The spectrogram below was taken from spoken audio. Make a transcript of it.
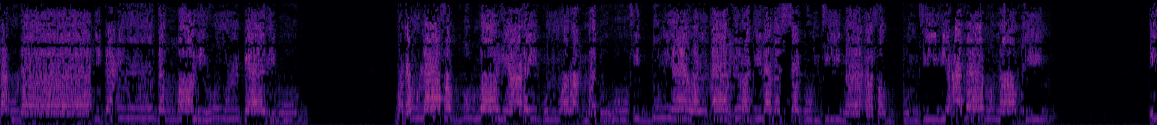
فأولئك عند الله هم الكاذبون. ولولا فضل الله عليكم ورحمته في الدنيا والآخرة لمسكم فيما أفضتم فيه عذاب عظيم إذ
